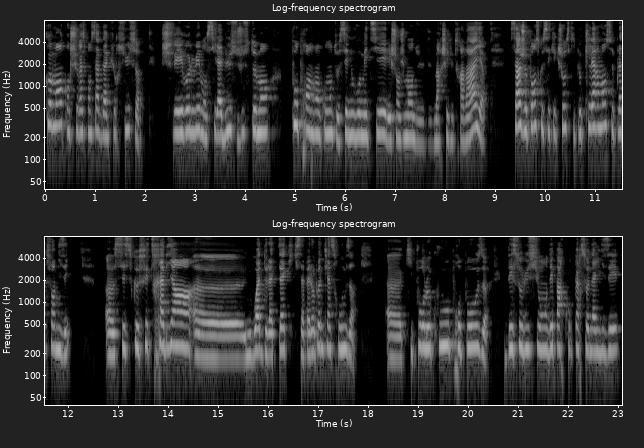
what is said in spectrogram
Comment, quand je suis responsable d'un cursus, je fais évoluer mon syllabus justement pour prendre en compte ces nouveaux métiers et les changements du, du marché du travail? Ça, je pense que c'est quelque chose qui peut clairement se plateformiser. C'est ce que fait très bien une boîte de la tech qui s'appelle Open Classrooms, qui pour le coup propose des solutions, des parcours personnalisés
